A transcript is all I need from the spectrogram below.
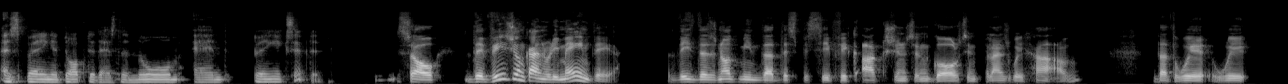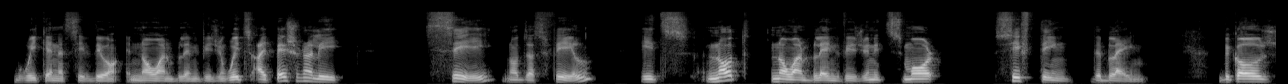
as being adopted as the norm and being accepted. So the vision can remain there. This does not mean that the specific actions and goals and plans we have that we we we can achieve the no one blame vision, which I personally see, not just feel. It's not no one blame vision. It's more shifting the blame because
